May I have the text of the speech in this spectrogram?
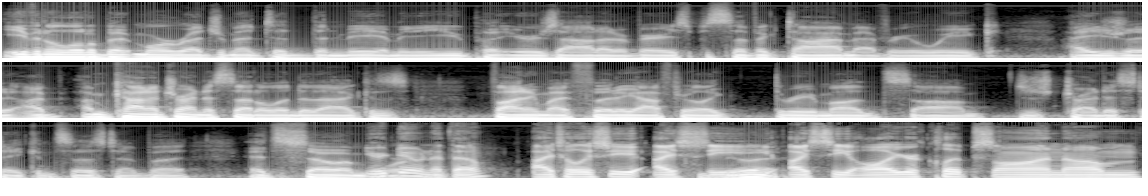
even a little bit more regimented than me. I mean, you put yours out at a very specific time every week. I usually I, I'm kind of trying to settle into that because finding my footing after like three months, um, just try to stay consistent. But it's so important. You're doing it though. I totally see. I see. I see all your clips on um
